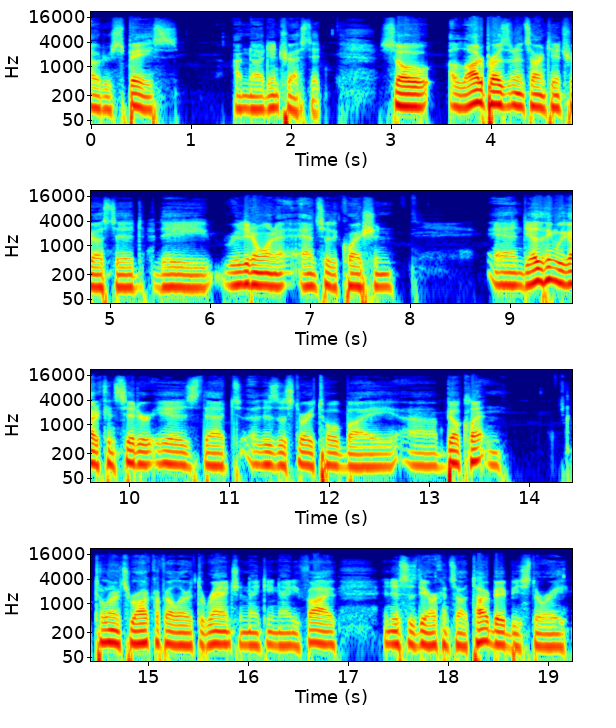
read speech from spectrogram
outer space. I'm not interested. So a lot of presidents aren't interested. They really don't want to answer the question. And the other thing we got to consider is that uh, this is a story told by uh, Bill Clinton to Laurance Rockefeller at the ranch in 1995, and this is the Arkansas Tar Baby story.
